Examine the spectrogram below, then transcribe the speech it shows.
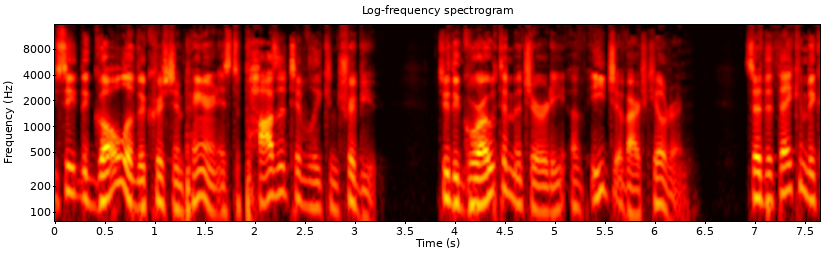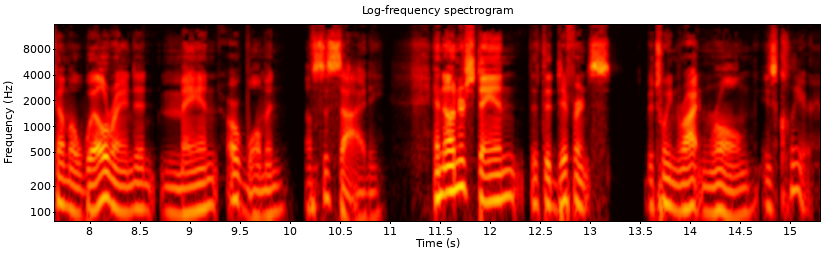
You see, the goal of the Christian parent is to positively contribute to the growth and maturity of each of our children so that they can become a well rounded man or woman of society and understand that the difference between right and wrong is clear.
